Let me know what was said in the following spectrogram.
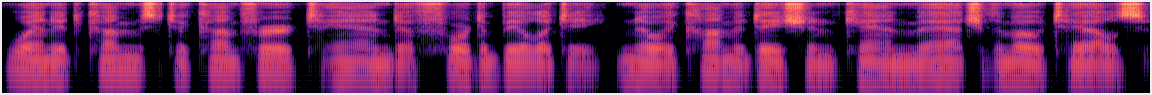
When it comes to comfort and affordability, no accommodation can match the motels.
